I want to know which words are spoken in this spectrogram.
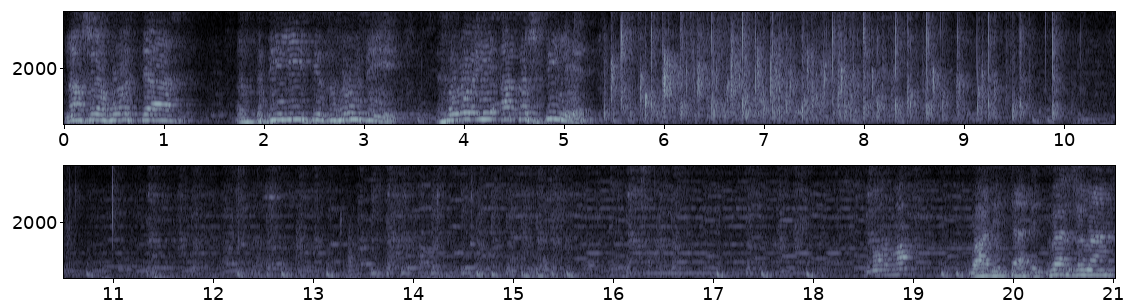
нашого гостя з Тбілісі, з Грузії, Георгій Акошфілі. Норма. Вадиця підтверджена.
